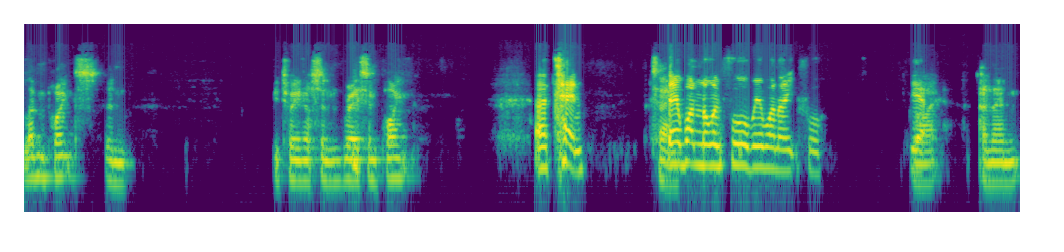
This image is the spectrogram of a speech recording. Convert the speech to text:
11 points and between us and Racing Point? Uh, 10. 10. They're 194, we're 184. Yeah. Right. And then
